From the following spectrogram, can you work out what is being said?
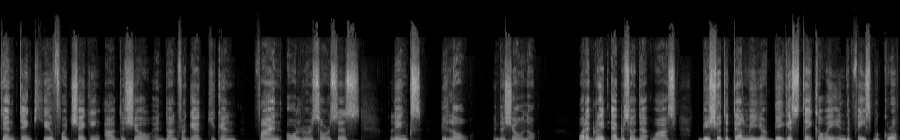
then thank you for checking out the show. And don't forget, you can find all the resources, links below in the show note. What a great episode that was. Be sure to tell me your biggest takeaway in the Facebook group.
